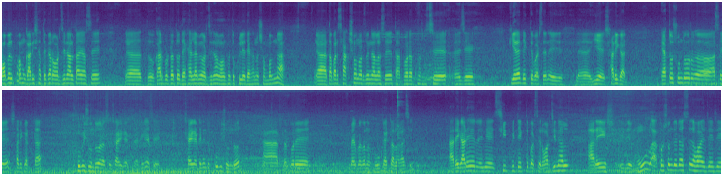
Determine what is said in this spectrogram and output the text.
মোবাইল পাম্প গাড়ির সাথেকার অরিজিনালটাই আছে। তো কার্বোটা তো দেখাইলে আমি অরিজিনাল পাম্প তো খুলে দেখানো সম্ভব না। তারপরে সাকশন অরিজিনাল আছে, তারপর আপনার হচ্ছে এই যে কেরা দেখতে পাচ্ছেন এই ইয়ে শাড়ি গার্ড এত সুন্দর আছে শাড়ি গার্ডটা খুবই সুন্দর আছে শাড়ি গার্ডটা ঠিক আছে? শাড়ি গার্ডটা কিন্তু খুবই সুন্দর। আর তারপরে ব্যাক বাগানো হুক একটা লাগাচ্ছি। আর এই গাড়ির এই যে সিট বিট দেখতে পাচ্ছেন অরিজিনাল আর এই এই যে মূল আকর্ষণ যেটা হচ্ছে হয় যে যে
